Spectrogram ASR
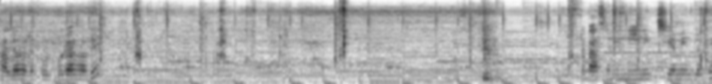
ভালো হবে, কুরকুরা হবে। একটা বাসন নিয়ে নিচ্ছি আমি এগুলোকে।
